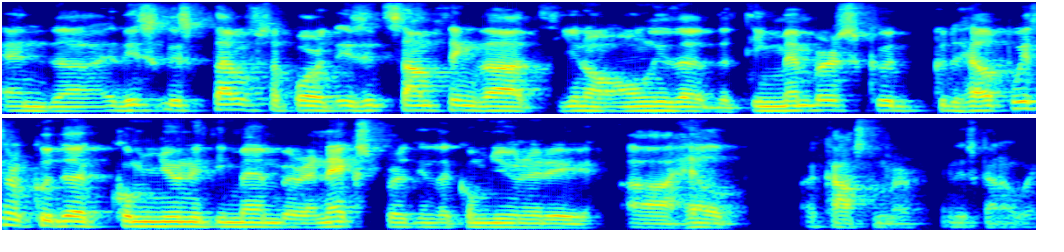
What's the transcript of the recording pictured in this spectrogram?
and uh, this this type of support is it something that you know only the, the team members could could help with or could a community member an expert in the community uh, help a customer in this kind of way?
